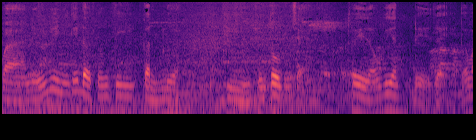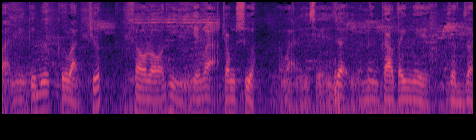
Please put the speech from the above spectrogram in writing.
và nếu như những cái đợt công ty cần người, thì chúng tôi cũng sẽ thuê giáo viên để dạy các bạn những cái bước cơ bản trước. Sau đó thì những cái bạn trong xưởng, các bạn ấy sẽ dạy và nâng cao tay nghề dần dần.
